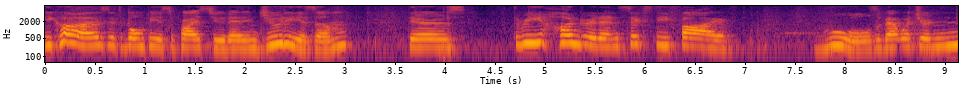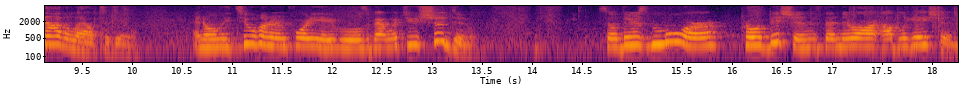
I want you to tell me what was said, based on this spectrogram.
Because it won't be a surprise to you that in Judaism, there's 365 rules about what you're not allowed to do, and only 248 rules about what you should do. So there's more prohibitions than there are obligations.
